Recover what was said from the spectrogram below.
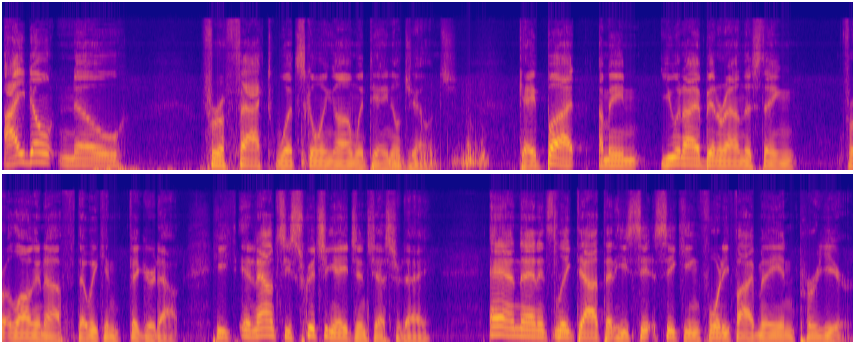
I don't know for a fact what's going on with Daniel Jones. Okay, but I mean, you and I have been around this thing for long enough that we can figure it out. He announced he's switching agents yesterday, and then it's leaked out that he's seeking 45 million per year,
